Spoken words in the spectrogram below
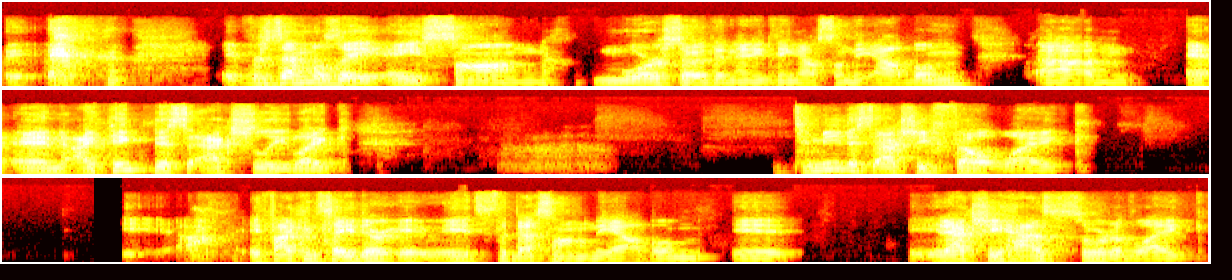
it, it resembles a a song more so than anything else on the album, um, a- and I think this actually like to me this actually felt like if I can say there, it, it's the best song on the album. It it actually has sort of like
